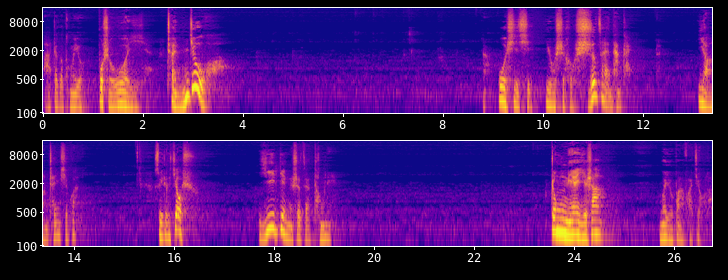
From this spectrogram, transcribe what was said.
啊，这个朋友不是恶意，成就我。啊，恶习气有时候实在难改。养成习惯，所以这个教学一定是在童年、中年以上没有办法教了，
